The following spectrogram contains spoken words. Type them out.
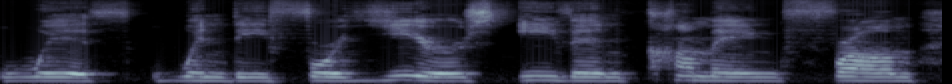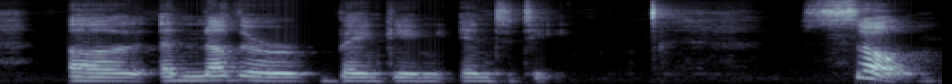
with Wendy for years, even coming from uh, another banking entity. So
